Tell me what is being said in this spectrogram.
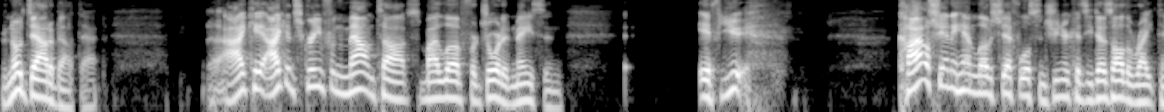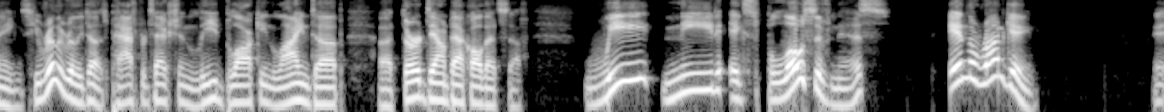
There's no doubt about that. I can I can scream from the mountaintops my love for Jordan Mason. If you Kyle Shanahan loves Jeff Wilson Jr. because he does all the right things. He really, really does. Pass protection, lead blocking, lined up, uh, third down back, all that stuff. We need explosiveness in the run game. Eh,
